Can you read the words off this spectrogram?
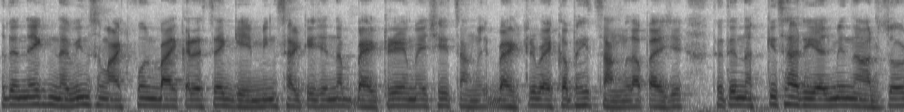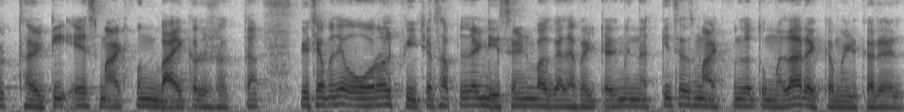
व त्यांना एक नवीन स्मार्टफोन बाय करायचा आहे गेमिंगसाठी ज्यांना बॅटरी एम एच चांगली बॅटरी बॅकअपही चांगला पाहिजे. तर ते नक्कीच हा Realme Narzo thirty A smartphone buy करू शकता. त्याच्यामध्ये ओव्हरऑल फीचर्स आपल्याला डिसेंट बघायला भेटतात मी नक्कीच स्मार्टफोनला तुम्हाला रेकमेंड करेल.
